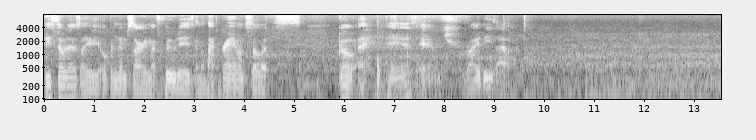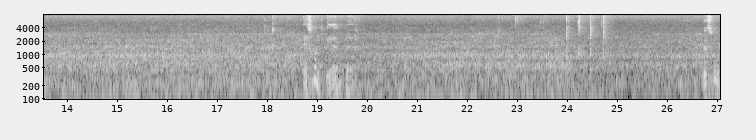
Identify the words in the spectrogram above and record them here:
these sodas. I opened them. Sorry, my food is in the background. So let's go ahead and try these out. This one's good. This one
